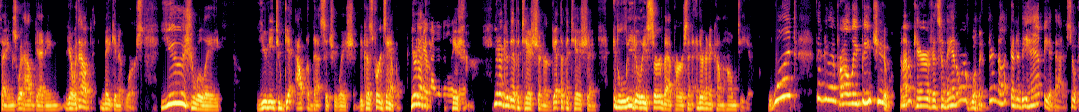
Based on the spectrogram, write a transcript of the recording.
things without getting, you know, without making it worse. Usually you need to get out of that situation because, for example, you're not going to you're not going to be a petitioner, get the petition and legally serve that person, and they're going to come home to you. What? they're going to probably beat you. And I don't care if it's a man or a woman, they're not going to be happy about it. So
